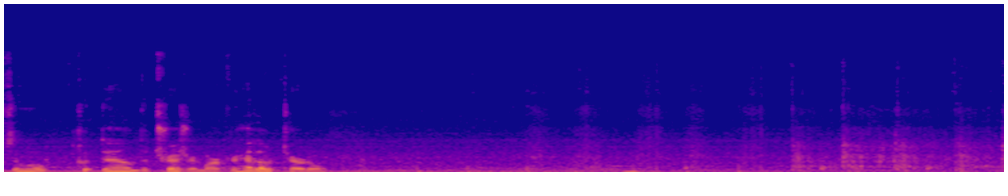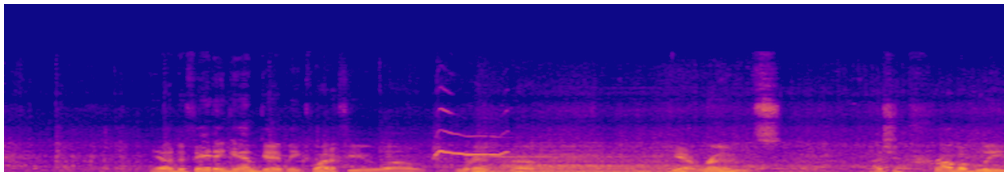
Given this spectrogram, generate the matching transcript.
So we'll put down the treasure marker. Hello, turtle. Yeah, defeating him gave me quite a few, uh, uh, yeah, runes. I should probably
